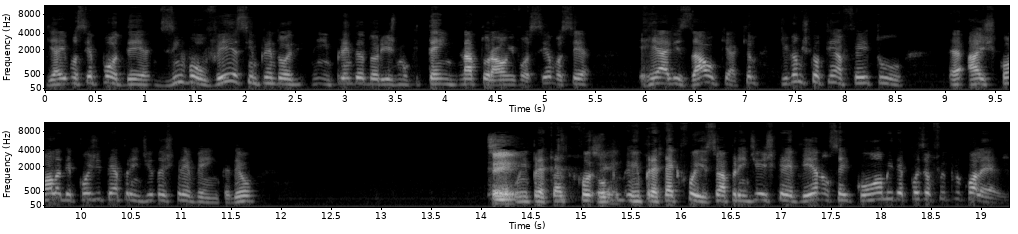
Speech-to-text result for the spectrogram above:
E aí você poder desenvolver esse empreendedorismo que tem natural em você, você realizar o que é aquilo digamos que eu tenha feito é, a escola depois de ter aprendido a escrever, entendeu? Sim. O Empretec foi, Sim. O Empretec foi isso. Eu aprendi a escrever, não sei como, e depois eu fui para o colégio.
